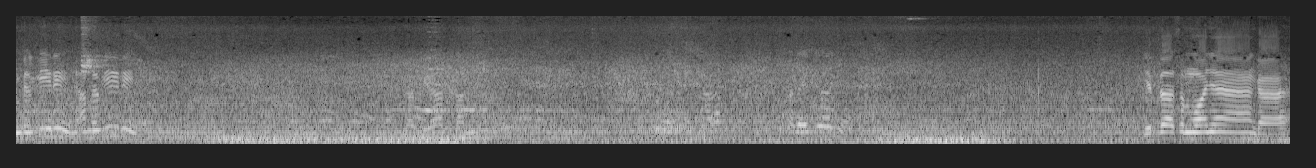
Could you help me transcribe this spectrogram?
ambil kiri ambil kiri. Nggak kelihatan. Ada itu aja. kita semuanya nggak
